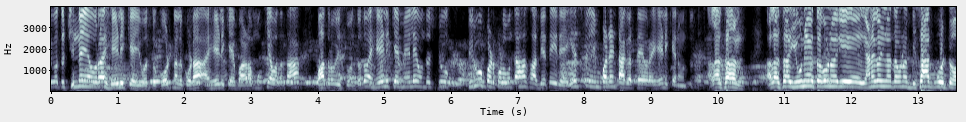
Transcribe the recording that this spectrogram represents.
ಇವತ್ತು ಚಿನ್ನಯ್ಯ ಅವರ ಹೇಳಿಕೆ, ಇವತ್ತು ಕೋರ್ಟ್ನಲ್ಲಿ ಕೂಡ ಆ ಹೇಳಿಕೆ ಬಹಳ ಮುಖ್ಯವಾದಂತಹ ಪಾತ್ರ ವಹಿಸುವಂತದ್ದು ಆ ಹೇಳಿಕೆ ಮೇಲೆ ಒಂದಷ್ಟು ತಿರುವು ಪಡ್ಕೊಳ್ಳುವಂತಹ ಸಾಧ್ಯತೆ ಇದೆ. ಎಷ್ಟು ಇಂಪಾರ್ಟೆಂಟ್ ಆಗುತ್ತೆ ಅವರ ಹೇಳಿಕೆ ಅನ್ನುವಂಥದ್ದು? ಅಲ್ಲ ಸರ್ ಅಲ್ಲ ಸರ್, ಇವನೇ ತಗೊಂಡೋಗಿ ಎಣಗಳನ್ನ ತಗೊಂಡೋಗಿ ಬಿಸಾಕ್ಬಿಟ್ಟು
